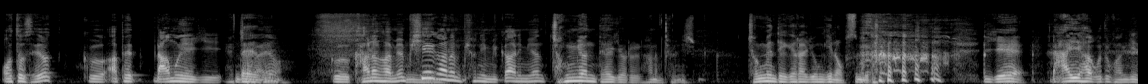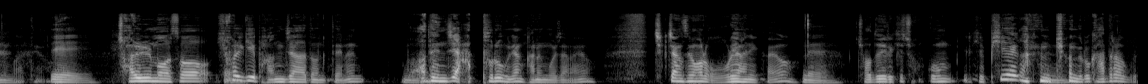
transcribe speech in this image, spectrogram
어떠세요? 그 앞에 나무 얘기 했잖아요. 네네. 그 가능하면 피해가는 음. 편입니까? 아니면 정면 대결을 하는 편이십니까? 정면 대결할 용기는 없습니다. 이게 나이하고도 관계 있는 것 같아요. 네. 젊어서 혈기 방자하던 때는 뭐든지 앞으로 그냥 가는 거잖아요. 직장 생활을 오래 하니까요. 네. 저도 이렇게 조금 이렇게 피해가는 음. 편으로 가더라고요.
